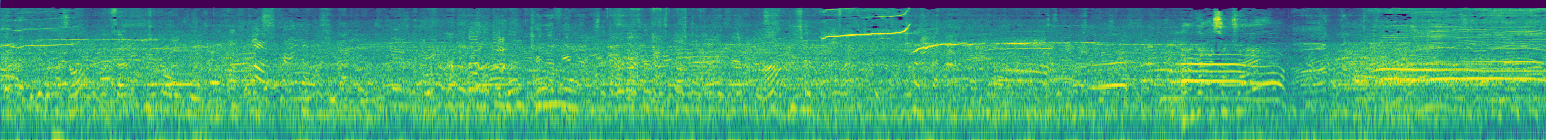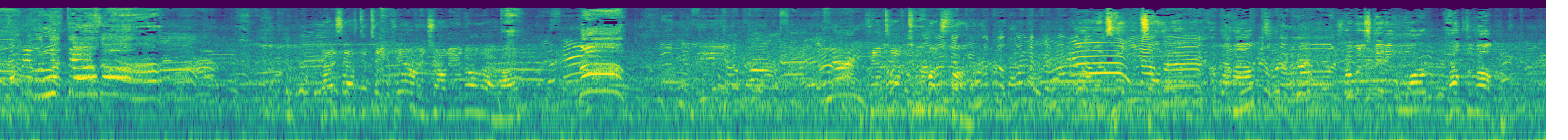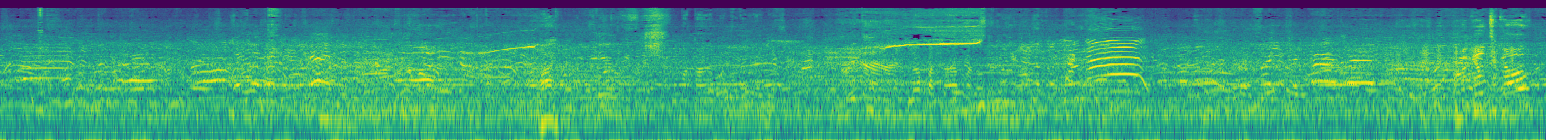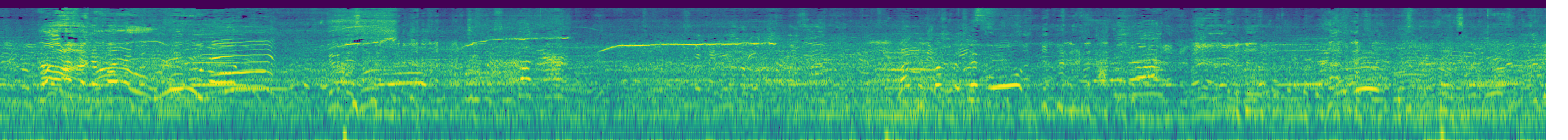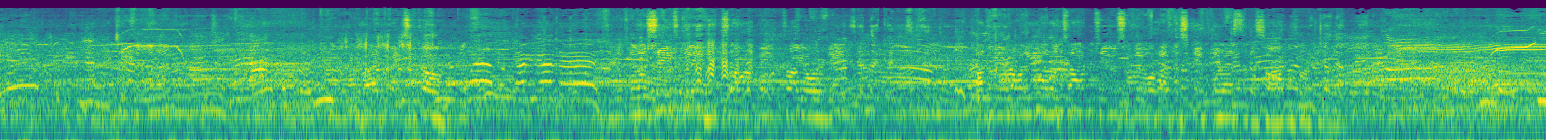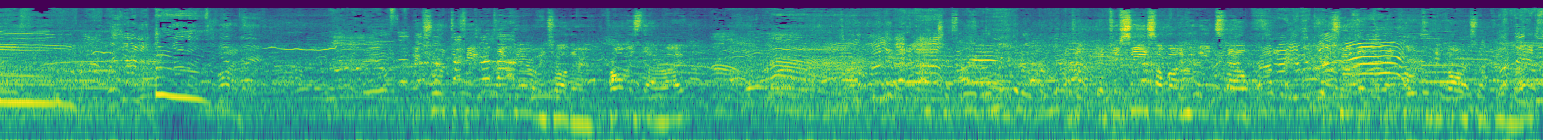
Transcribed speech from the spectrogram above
you guys have to take care of each other, you know that, right? No! You can't have too much fun. Someone's getting warm, help them up. Are we good to go? So safety is our main priority. But we're running out of time too, so we will have to skip the rest of the song. Make sure to keep, take care of each other. Promise that, right? If you see somebody who needs help, make sure that they come to the guards something, right?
